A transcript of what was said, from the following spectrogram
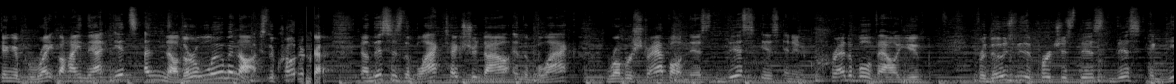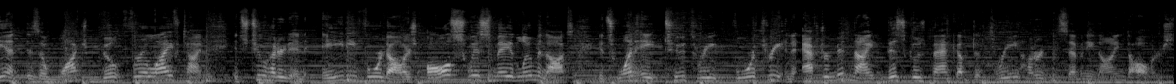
Getting up right behind that, it's another Luminox, the chronograph. Now this is the black textured dial and the black rubber strap on this. This is an incredible value. For those of you that purchased this, this again is a watch built for a lifetime. It's $284, all Swiss made Luminox. It's 182343, and after midnight, this goes back up to $379.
